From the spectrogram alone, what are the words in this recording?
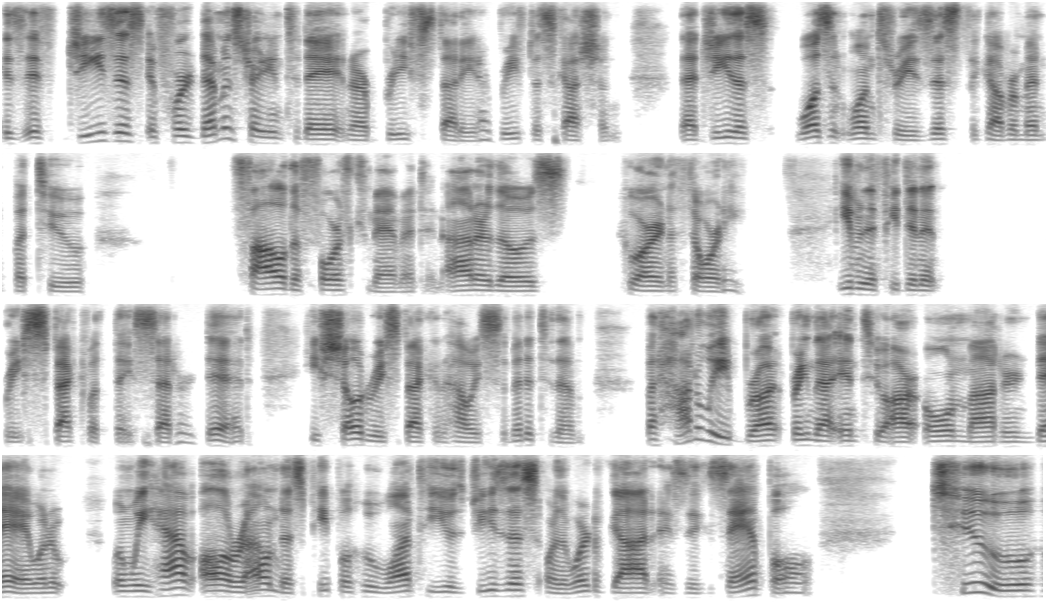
is if Jesus, if we're demonstrating today in our brief study, our brief discussion, that Jesus wasn't one to resist the government, but to follow the fourth commandment and honor those who are in authority, even if he didn't respect what they said or did, he showed respect in how he submitted to them. But how do we bring that into our own modern day when, when we have all around us people who want to use Jesus or the Word of God as an example to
